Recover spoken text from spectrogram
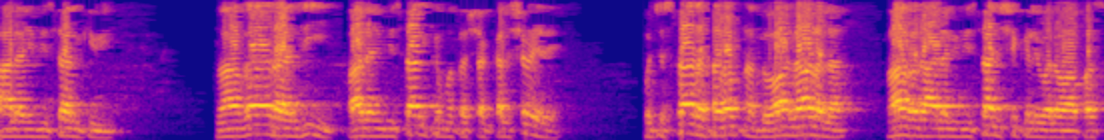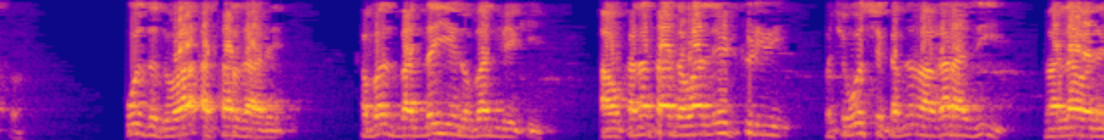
حاله مثال کې وي هغه راځي حاله مثال کې متشکل شوی دی او چې ستاره طرف نه دعا لاړله هغه د عالمي مثال شکل ولا واپس کو اوس د دعا اثر دا دی که بس بندې نو بند به کی او کنه تا دوا لیټ کړی وي او چې اوس چې کمنو هغه راځي نو الله ولا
